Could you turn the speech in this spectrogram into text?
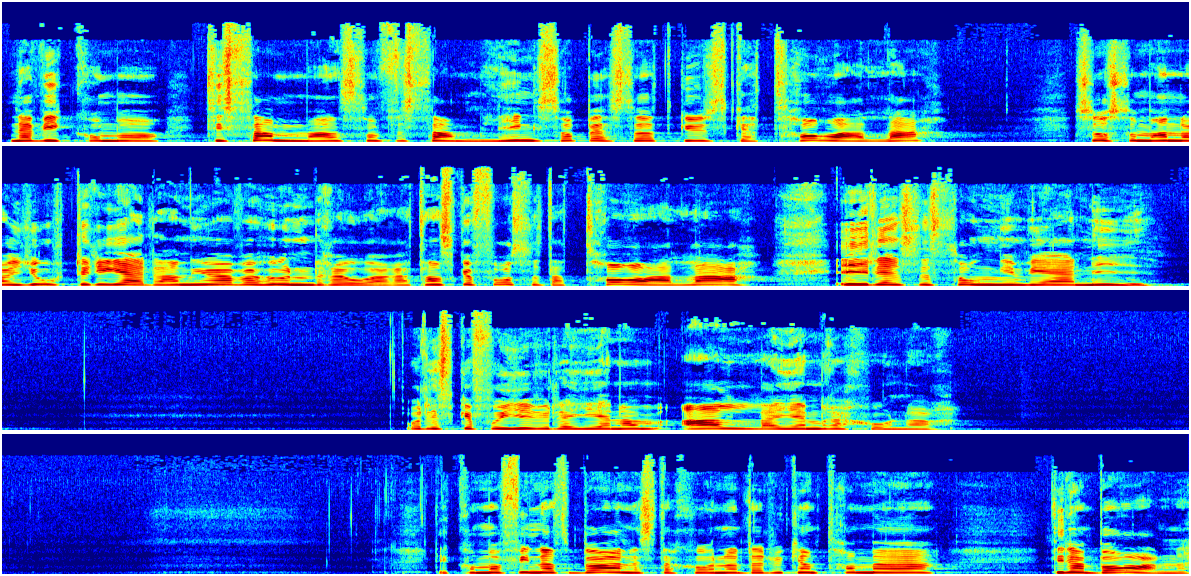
När vi kommer tillsammans som församling så hoppas jag att Gud ska tala så som han har gjort redan i över hundra år. Att han ska fortsätta tala i den säsongen vi är i. Och det ska få ljuda genom alla generationer. Det kommer att finnas bönestationer där du kan ta med dina barn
